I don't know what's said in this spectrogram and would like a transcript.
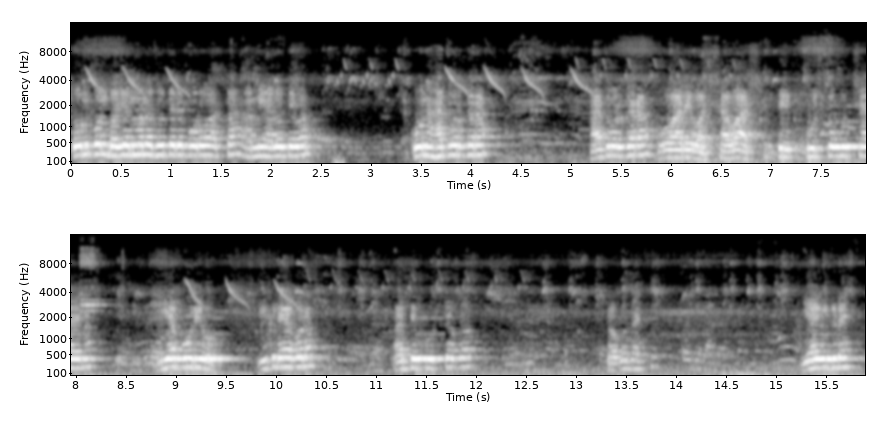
कोण कोण भजन म्हणत होते रे पोरं आता आम्ही आलो तेव्हा? कोण हात वर करा? हात वर करा? हो अरे वा शाबाश ते पुष्पगुच्छ आहे ना या पोरी हो. इकडे या बरं. आणि ते पुस्तक. टाकून आहे या इकडे.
